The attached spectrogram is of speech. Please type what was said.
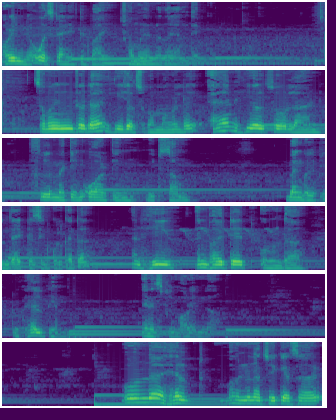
Aranya, was directed by Shamanendra Nayan Dev. Samanendra he is also from Mangalore and he also learned filmmaking working with some Bengali film directors in Kolkata and he invited Urunda to help him in his film Orunda. Orunda helped Bhavendranath Saikia sir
